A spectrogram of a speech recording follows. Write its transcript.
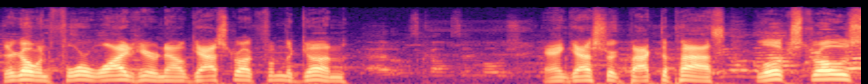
They're going four wide here now. Gastrock from the gun. And Gastrock back to pass. Looks, throws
